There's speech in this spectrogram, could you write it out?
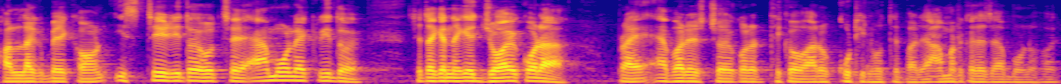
ভালো লাগবে কারণ স্ত্রীর হৃদয় হচ্ছে এমন এক হৃদয় সেটাকে নাকি জয় করা প্রায় অ্যাভারেস্ট জয় করার থেকেও আরও কঠিন হতে পারে। আমার কাছে যা মনে হয়।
